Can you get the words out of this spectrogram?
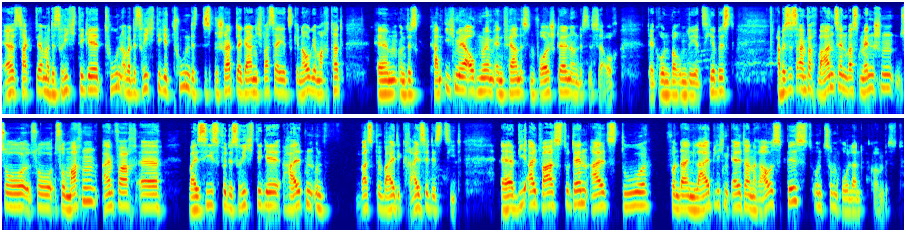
er sagt ja immer das Richtige tun, aber das Richtige tun, das, das beschreibt ja gar nicht, was er jetzt genau gemacht hat. Ähm, und das kann ich mir auch nur im entferntesten vorstellen und das ist ja auch der Grund, warum du jetzt hier bist. Aber es ist einfach Wahnsinn, was Menschen so, so, so machen, einfach äh, weil sie es für das Richtige halten und was für weite Kreise das zieht. Äh, wie alt warst du denn, als du von deinen leiblichen Eltern raus bist und zum Roland gekommen bist?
